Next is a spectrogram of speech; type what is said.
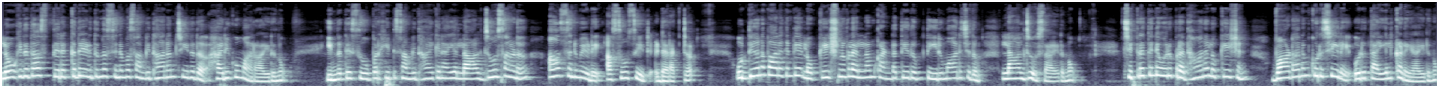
ലോഹിതദാസ് തിരക്കഥ എഴുതുന്ന സിനിമ സംവിധാനം ചെയ്തത് ഹരികുമാർ ആയിരുന്നു. ഇന്നത്തെ സൂപ്പർ ഹിറ്റ് സംവിധായകനായ ലാൽ ജോസ് ആണ് ആ സിനിമയുടെ അസോസിയേറ്റ് ഡയറക്ടർ. ഉദ്യാനപാലകന്റെ ലൊക്കേഷനുകളെല്ലാം കണ്ടെത്തിയതും തീരുമാനിച്ചതും ലാൽ ജോസ് ആയിരുന്നു. ചിത്രത്തിന്റെ ഒരു പ്രധാന ലൊക്കേഷൻ വാടാനം കുറിച്ചിയിലെ ഒരു തയ്യൽക്കടയായിരുന്നു.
